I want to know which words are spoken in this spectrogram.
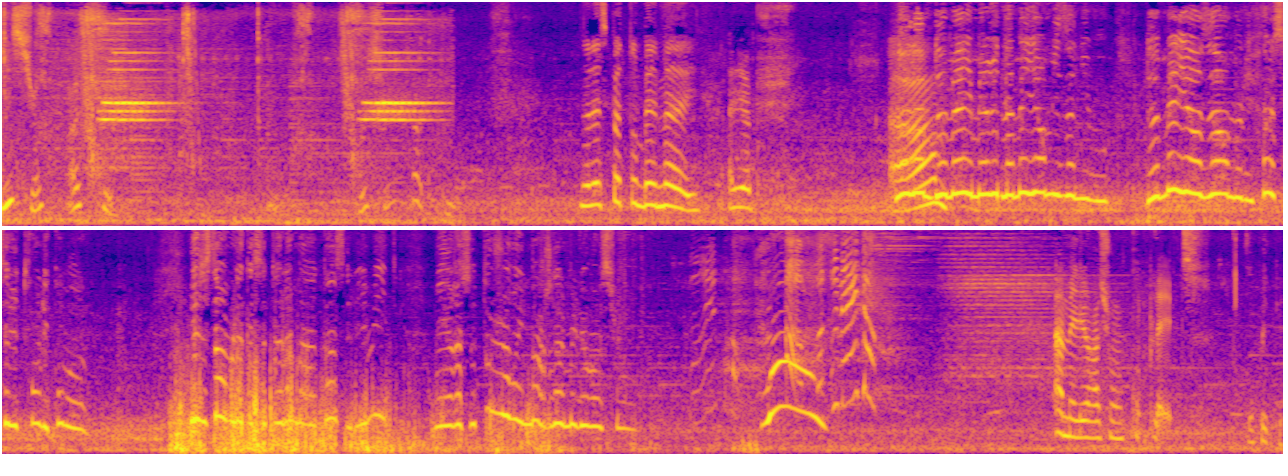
Mission accomplie. Ne laisse pas tomber May. Allez hop. Madame Arme. de May mérite la meilleure mise à niveau. De meilleures armes lui faciliteront les combats. Il semble que cette lame a atteint ses limites, mais il reste toujours une marge d'amélioration. Amélioration complète. Complété.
